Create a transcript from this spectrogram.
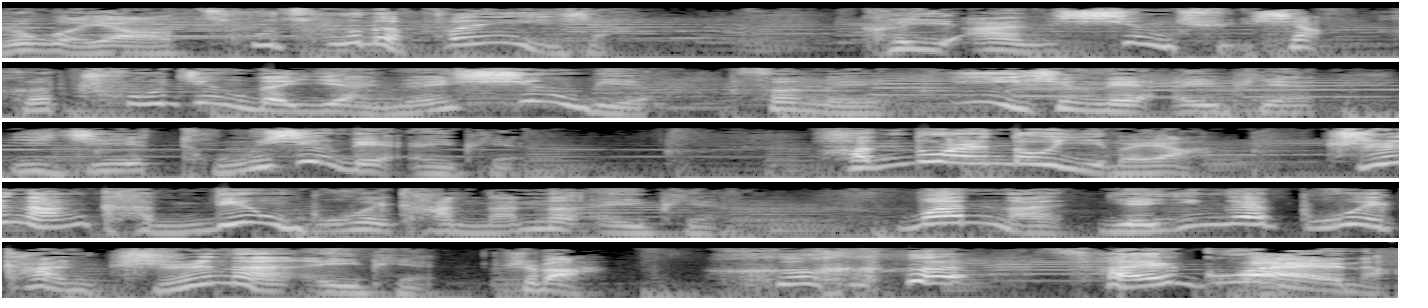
如果要粗粗的分一下，可以按性取向和出镜的演员性别分为异性恋 A 片以及同性恋 A 片。很多人都以为啊，直男肯定不会看男男 A 片，弯男也应该不会看直男 A 片，是吧？呵呵，才怪呢！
